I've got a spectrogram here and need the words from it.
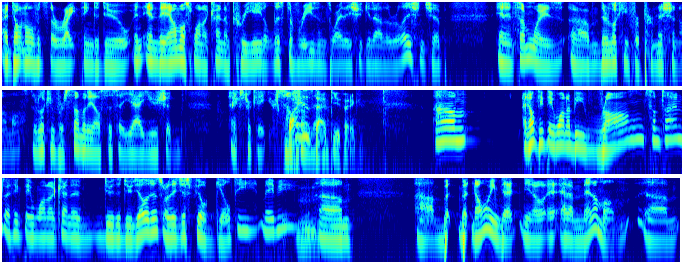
I don't know if it's the right thing to do. And, and they almost want to kind of create a list of reasons why they should get out of the relationship. And in some ways, um, they're looking for permission almost. They're looking for somebody else to say, yeah, you should extricate yourself. Why is there. that? Do you think? Um, I don't think they want to be wrong. Sometimes I think they want to kind of do the due diligence, or they just feel guilty, maybe. Mm. Um, uh, but but knowing that you know at a minimum, um,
